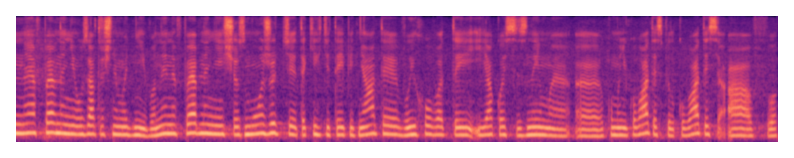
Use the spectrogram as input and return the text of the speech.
не впевнені у завтрашньому дні. Вони не впевнені, що зможуть таких дітей підняти, виховати і якось з ними е, комунікувати, спілкуватися. А в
